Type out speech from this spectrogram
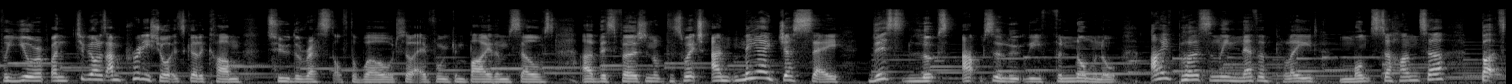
for Europe and to be honest I'm pretty sure it's going to come to the rest of the world so everyone can buy themselves uh, this version of the Switch and may I just say this looks absolutely phenomenal. I've personally never played Monster Hunter, but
